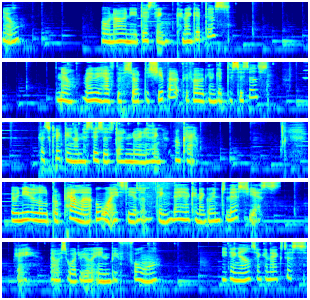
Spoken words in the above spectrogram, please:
No. Oh, now I need this thing. Can I get this? No, maybe we have to sort the ship out before we can get the scissors. Because clicking on the scissors doesn't do anything. Okay. So we need a little propeller. Oh, I see a little thing there. Can I go into this? Yes. Okay, that was what we were in before. Anything else I can access?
